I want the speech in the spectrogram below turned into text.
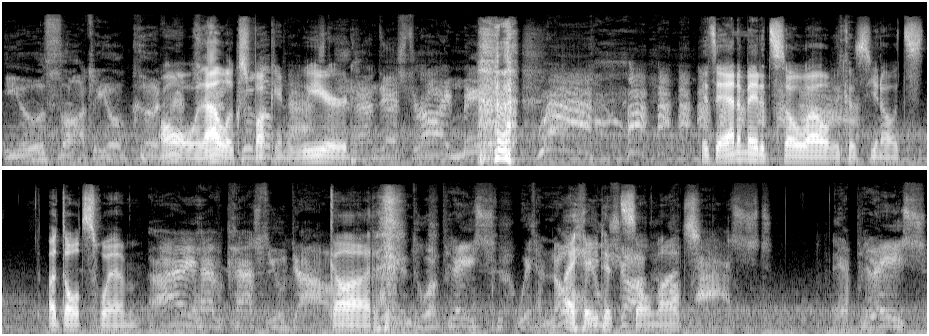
You thought you could Oh, that looks fucking weird. and destroy me? It's animated so well because you know it's Adult Swim. I have cast you down God. into a place with no I hate it so much. past. A place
